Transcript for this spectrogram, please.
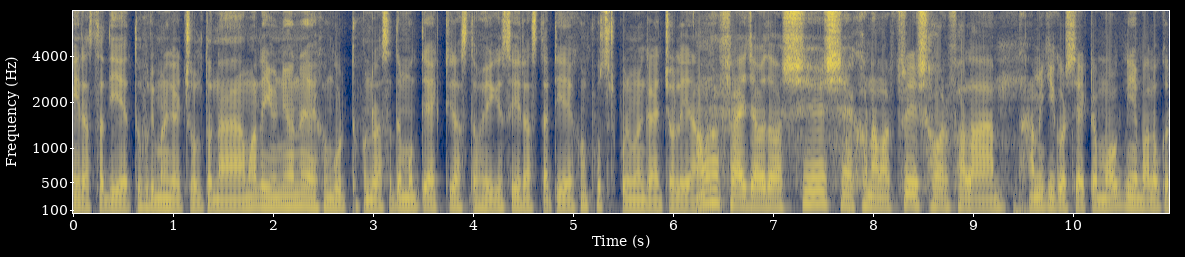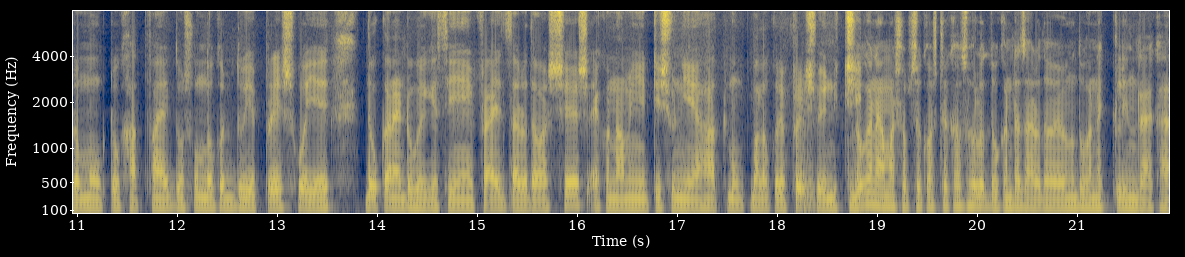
এই রাস্তা দিয়ে এত পরিমাণ গাড়ি চলতো না। আমার ইউনিয়নে এখন গুরুত্বপূর্ণ রাস্তাদের মধ্যে একটি রাস্তা হয়ে গেছে, এই রাস্তাটি এখন প্রচুর পরিমাণ গাড়ি চলে। আমার ফ্রাই ঝাড়ু দেওয়া শেষ, এখন আমার ফ্রেশ হওয়ার ফালা। আমি কি করছি, একটা মগ নিয়ে ভালো করে মুখ টুক, হাত পা একদম সুন্দর করে ধুয়ে ফ্রেশ হয়ে দোকানে ঢুকে গেছি। ফ্রাই ঝাড়ু দেওয়া শেষ, এখন আমি টিস্যু নিয়ে হাত মুখ ভালো করে ফ্রেশ হয়ে নিচ্ছি। দোকানে আমার সবচেয়ে কষ্টের কাজ হলো দোকানটা ঝাড়ু দেওয়া এবং দোকানে ক্লিন রাখা।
